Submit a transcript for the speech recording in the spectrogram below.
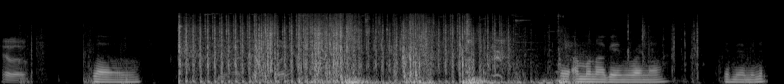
Hello. So Do you want to play? uh, I'm on a game right now. Give me a minute.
